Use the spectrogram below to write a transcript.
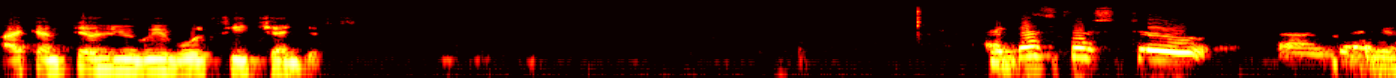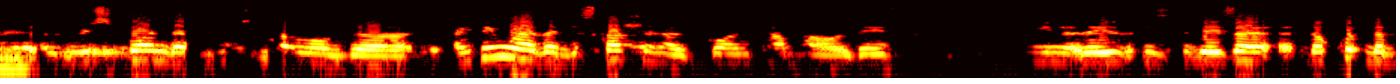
I can tell you we will see changes. I guess just to um, respond to some of the, I think where the discussion has gone somehow, there's, you know, there's, there's a the, the,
